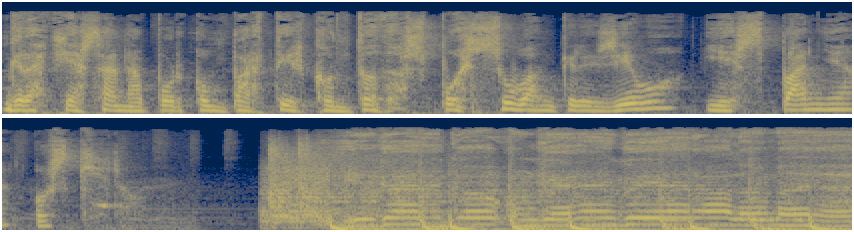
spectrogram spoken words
Gracias Ana por compartir con todos, pues suban que les llevo y España os quiero. You gotta go and get angry at all of my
